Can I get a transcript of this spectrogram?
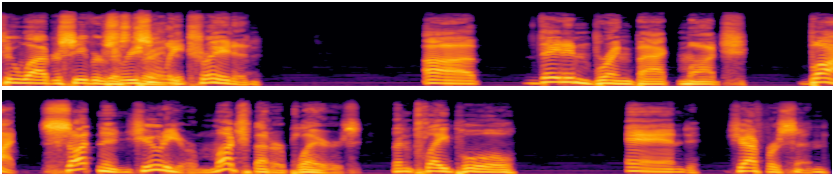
two wide receivers Just recently traded. Uh, they didn't bring back much, but Sutton and Jeudy are much better players than Claypool and Jefferson.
